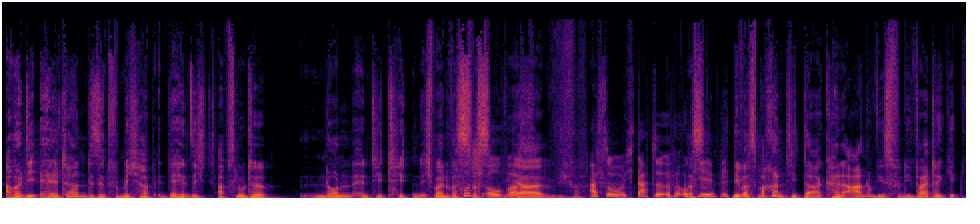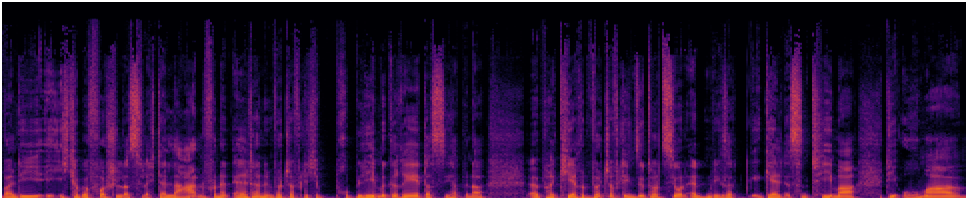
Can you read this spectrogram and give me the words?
aber die Eltern, die sind für mich in der Hinsicht absolute Non-Entitäten. Ich meine, was Pushovers. was, ja, Ach so, ich dachte, okay. Was, nee, was machen die da? Keine Ahnung, wie es für die weitergeht, weil die, ich kann mir vorstellen, dass vielleicht der Laden von den Eltern in wirtschaftliche Probleme gerät, dass sie halt in einer äh, prekären wirtschaftlichen Situation enden. Wie gesagt, Geld ist ein Thema. Die Oma,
